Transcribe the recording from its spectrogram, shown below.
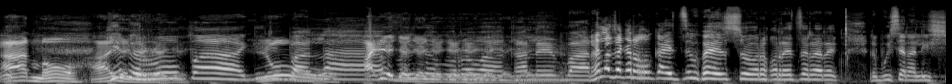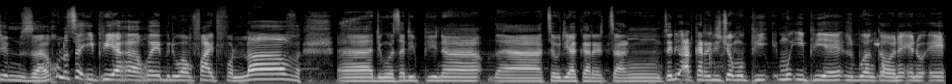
A no. Ke meropa ke hela jaaka re go kaetse weso re go retse re re re buisana le shimza. Go lotse ep ya gagwe e bidiwang fight for love. Um dingwe tsa dipina uh, tseo di akaretsang tse di akareditswe mo ep e re buang ka yone eno e.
